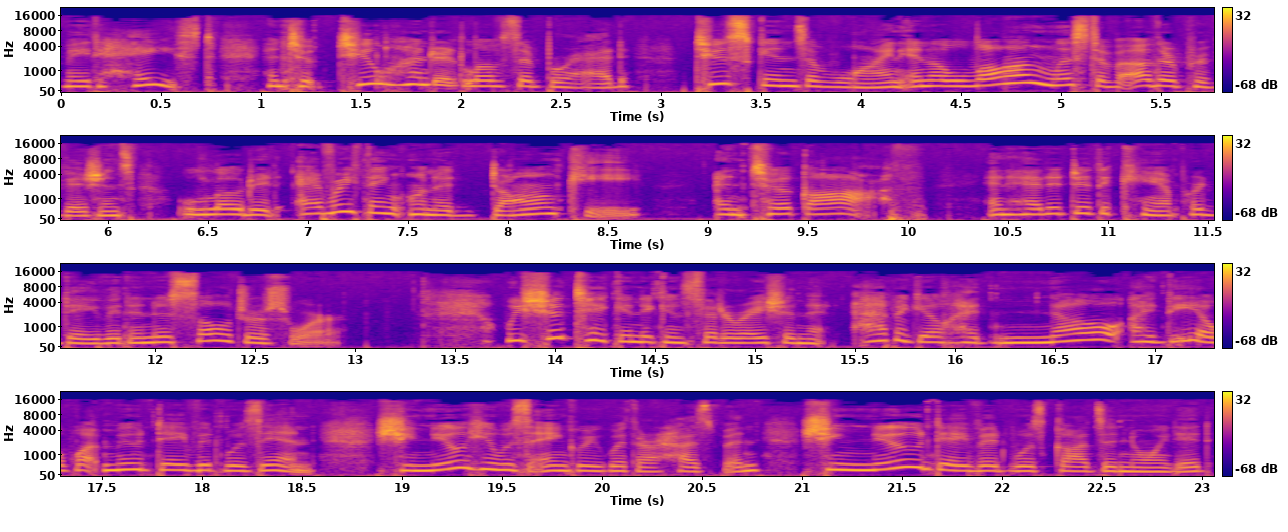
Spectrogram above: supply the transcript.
made haste and took 200 loaves of bread, two skins of wine, and a long list of other provisions, loaded everything on a donkey, and took off and headed to the camp where David and his soldiers were. We should take into consideration that Abigail had no idea what mood David was in. She knew he was angry with her husband, she knew David was God's anointed,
